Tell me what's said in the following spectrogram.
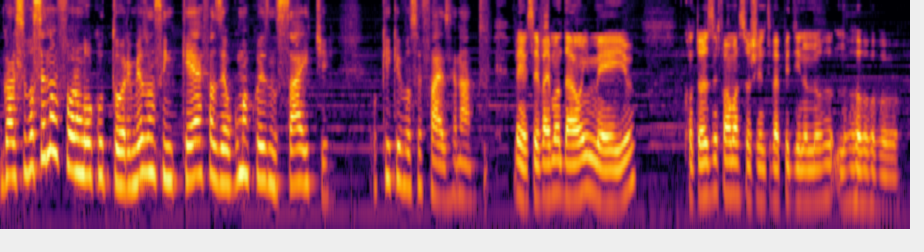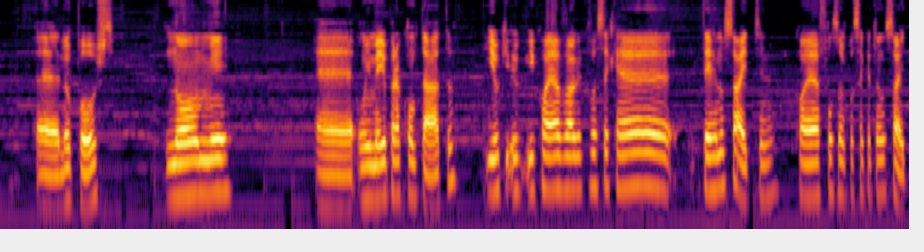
Agora, se você não for um locutor e mesmo assim quer fazer alguma coisa no site, o que, que você faz, Renato? Bem, você vai mandar um e-mail com todas as informações que a gente vai pedindo no, no, é, no post. Nome, é, um e-mail para contato e, o que, e qual é a vaga que você quer ter no site, né? Qual é a função que você quer ter no site.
